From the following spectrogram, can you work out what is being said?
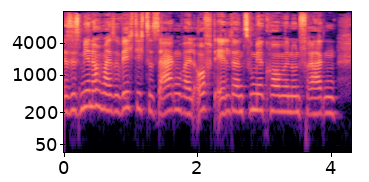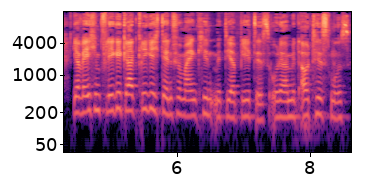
Das ist mir nochmal so wichtig zu sagen, weil oft Eltern zu mir kommen und fragen, ja, welchen Pflegegrad kriege ich denn für mein Kind mit Diabetes oder mit Autismus?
